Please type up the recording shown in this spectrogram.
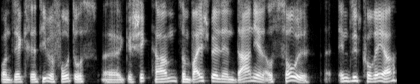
und sehr kreative Fotos äh, geschickt haben. Zum Beispiel den Daniel aus Seoul äh, in Südkorea,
